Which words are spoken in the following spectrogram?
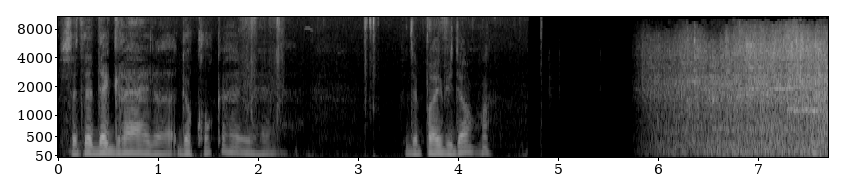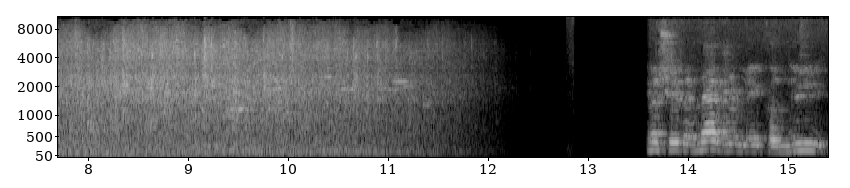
C'était des grains de, coq. hein, euh, c'était pas évident. hein. Monsieur Bernard, je l'ai connu,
